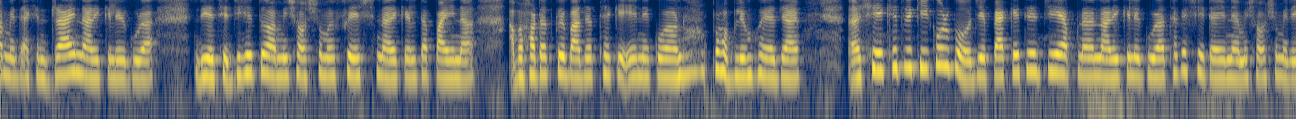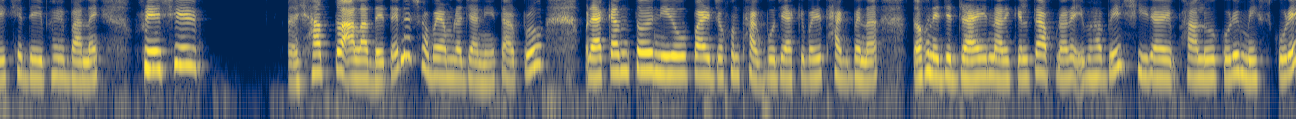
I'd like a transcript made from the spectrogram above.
আমি দেখেন ড্রাই নারিকেলের গুঁড়া দিয়েছি। যেহেতু আমি সবসময় ফ্রেশ নারিকেলটা পাই না, আবার হঠাৎ করে বাজার থেকে এনে কোরানো প্রবলেম হয়ে যায়। সেই ক্ষেত্রে কি করব? যে প্যাকেটের যে আপনার নারিকেলের গুঁড়া থাকে সেটা এনে আমি সবসময় রেখে দিই এইভাবে বানাই। ফ্রেশের স্বাদ তো আলাদাই তাই না? সবাই আমরা জানি। তারপরও মানে একান্ত নিরুপায় যখন থাকব যে একেবারে থাকবে না, তখন এই যে ড্রাই নারকেলটা আপনারা এভাবে শিরায় ভালো করে মিক্স করে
